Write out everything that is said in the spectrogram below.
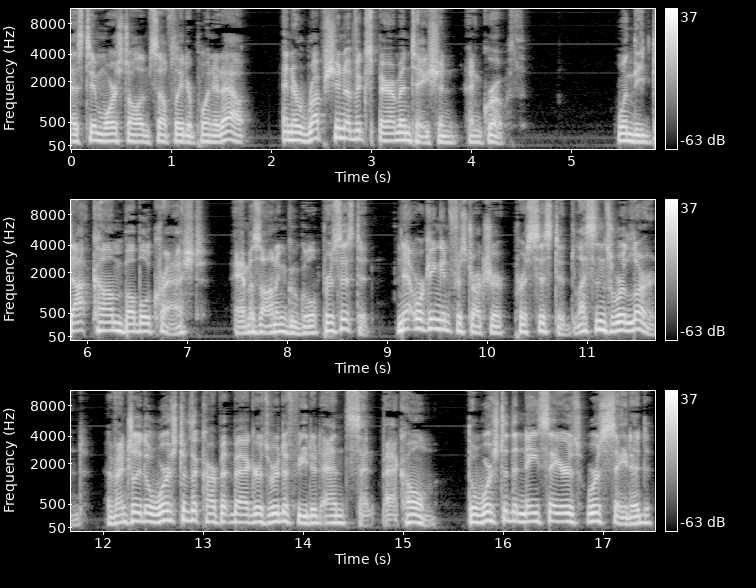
as Tim Worstall himself later pointed out, an eruption of experimentation and growth. When the dot com bubble crashed, Amazon and Google persisted. Networking infrastructure persisted. Lessons were learned. Eventually, the worst of the carpetbaggers were defeated and sent back home. The worst of the naysayers were sated,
